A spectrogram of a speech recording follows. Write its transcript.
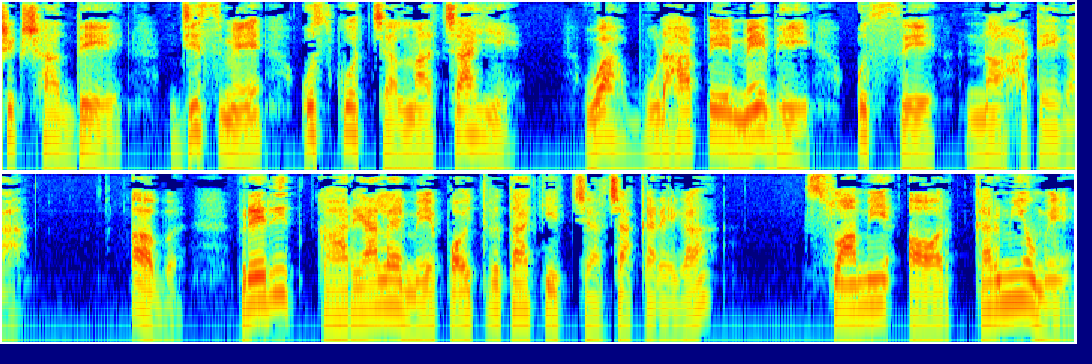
शिक्षा दे जिसमें उसको चलना चाहिए। वह बुढ़ापे में भी उससे न हटेगा। अब प्रेरित कार्यालय में पवित्रता की चर्चा करेगा। स्वामी और कर्मियों में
